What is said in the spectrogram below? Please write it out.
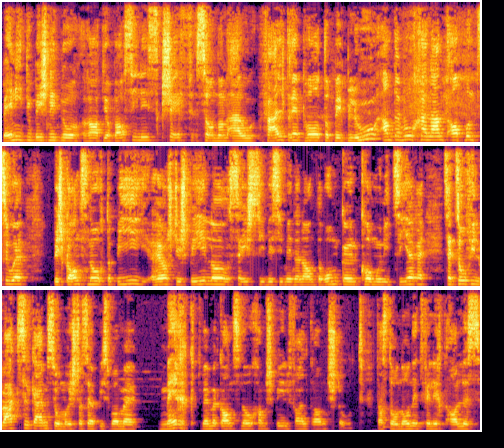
Benny, du bist nicht nur Radio Basilisk-Chef, sondern auch Feldreporter bei Blue an der Wochenende ab und zu. Bist ganz noch dabei, hörst die Spieler, siehst sie, wie sie miteinander umgehen, kommunizieren. Es hat so viel Wechsel im Sommer. Ist das etwas, was man merkt, wenn man ganz noch am Spielfeld dran steht? Dass da noch nicht vielleicht alles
